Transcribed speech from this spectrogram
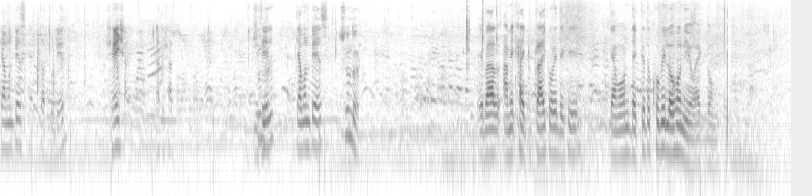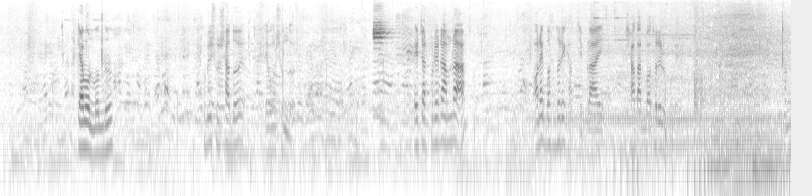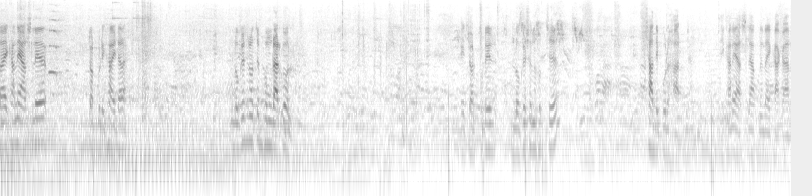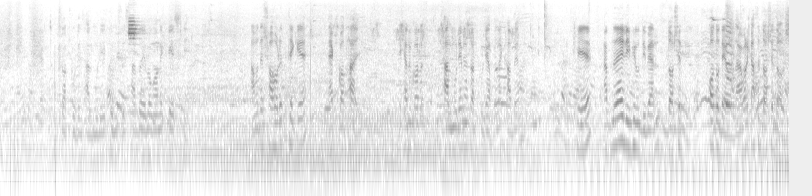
কেমন টেস্ট চটপটের? সেই এত স্বাদ। মিথিল কেমন টেস্ট সুন্দর। এবার আমি খাই একটু ট্রাই করে দেখি কেমন। দেখতে তো খুবই লোভনীয় একদম। কেমন বন্ধু? খুবই সুস্বাদু এবং সুন্দর। এই চটপটিটা আমরা অনেক বছর ধরে খাচ্ছি প্রায় সাত আট বছরের উপরে। আমরা এখানে আসলে চটপটি খাই এটা লোকেশন হচ্ছে ভুমডারগোল এই চটপটির লোকেশন হচ্ছে সাদিপুর হাট। এখানে আসলে আপনারা এই কাকার চটপটি, ঝালমুড়ি খুবই সুস্বাদু এবং অনেক টেস্টি আমাদের শহরের থেকে এক কথায়, এখানকার ঝালমুড়ি এবং চটপটি আপনারা খাবেন। খেয়ে আপনারাই রিভিউ দিবেন দশে কত দেওয়া যায়। আমার কাছে দশে দশ।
